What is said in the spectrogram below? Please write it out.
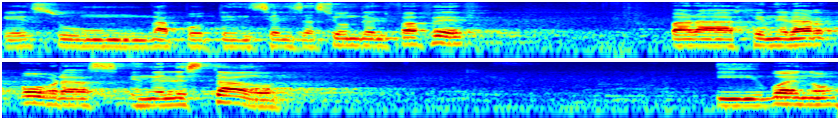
que es una potencialización del FAFEF para generar obras en el Estado. Y bueno,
